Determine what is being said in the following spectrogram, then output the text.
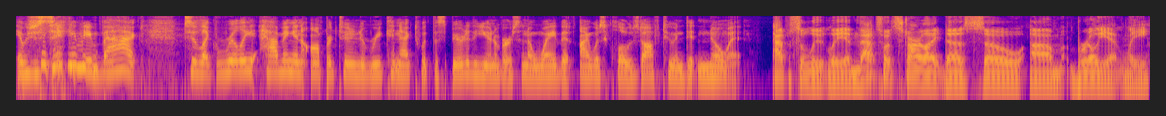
It was just taking me back to like really having an opportunity to reconnect with the spirit of the universe in a way that I was closed off to and didn't know it. Absolutely, and that's what Starlite does so um, brilliantly.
